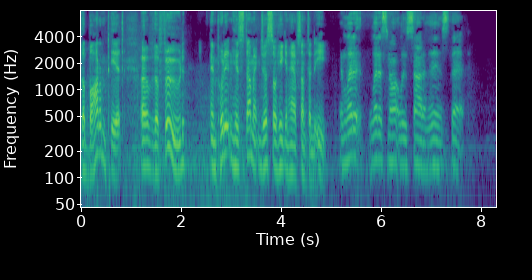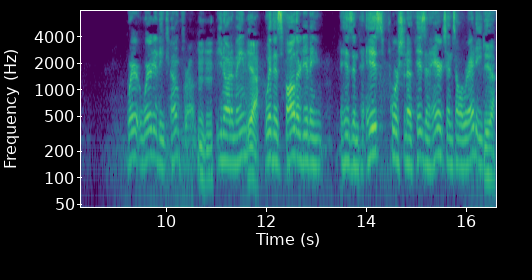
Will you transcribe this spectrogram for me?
the bottom pit of the food, and put it in his stomach just so he can have something to eat. And let it let us not lose sight of this that where where did he come from? You know what I mean? Mm-hmm. Yeah. With his father giving his his portion of his inheritance already, Yeah.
